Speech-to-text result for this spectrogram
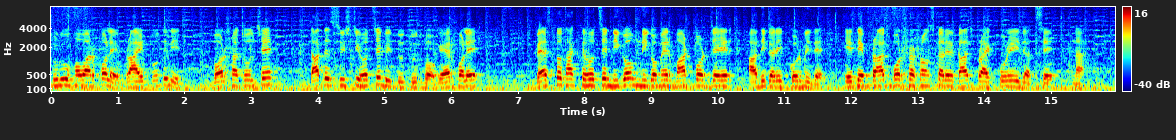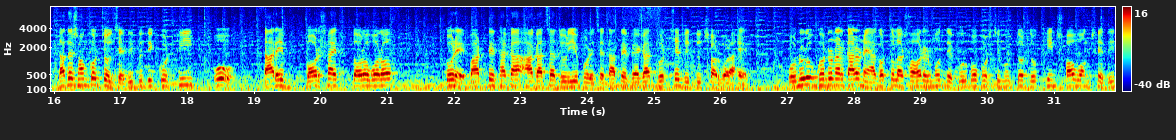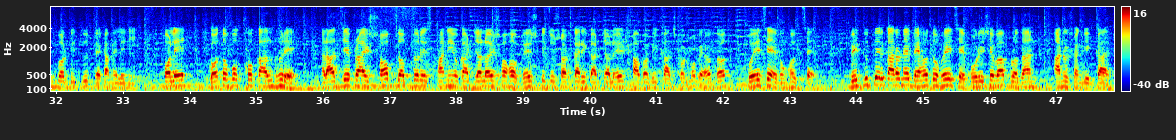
শুরু হওয়ার ফলে প্রায় প্রতিদিন বর্ষা চলছে, তাতে সৃষ্টি হচ্ছে বিদ্যুৎ দুর্ভোগ এর ফলে ব্যস্ত থাকতে হচ্ছে নিগম নিগমের মাঠ পর্যায়ের আধিকারিক কর্মীদের। এতে প্রাক বর্ষা সংস্কারের কাজ প্রায় করেই যাচ্ছে না। তাতে সংকট চলছে। বিদ্যুতিক কর্তৃ ও তারে বর্ষায় তরবড় করে বাড়তে থাকা আগাছা জড়িয়ে পড়েছে। তাতে ব্যাঘাত ঘটছে বিদ্যুৎ সরবরাহের। অনুরূপ ঘটনার কারণে আগরতলা শহরের মধ্যে পূর্ব, পশ্চিম, উত্তর, দক্ষিণ সব অংশে দিনভর বিদ্যুৎ দেখা মেলেনি। ফলে গতপক্ষ কাল ধরে রাজ্যে প্রায় সব দপ্তরে স্থানীয় কার্যালয় সহ বেশ কিছু সরকারি কার্যালয়ের স্বাভাবিক কাজকর্ম ব্যাহত হয়েছে এবং হচ্ছে। বিদ্যুতের কারণে ব্যাহত হয়েছে পরিষেবা প্রধান আনুষঙ্গিক কাজ।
